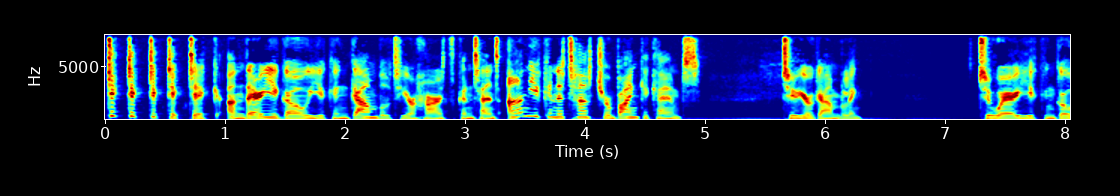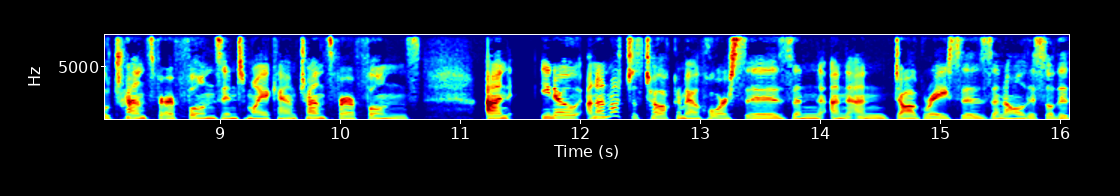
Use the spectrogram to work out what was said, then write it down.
tick, tick, tick, tick, tick. And there you go. You can gamble to your heart's content and you can attach your bank account to your gambling to where you can go transfer funds into my account, transfer funds. And, you know, and I'm not just talking about horses and, and, and dog races and all this other.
